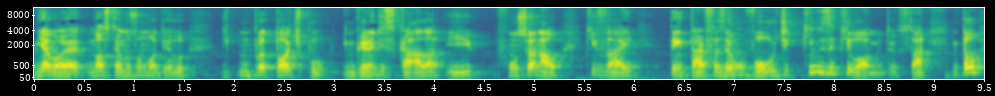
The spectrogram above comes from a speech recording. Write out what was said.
E agora nós temos um modelo de um protótipo em grande escala e funcional que vai tentar fazer um voo de 15 km, tá? Então,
